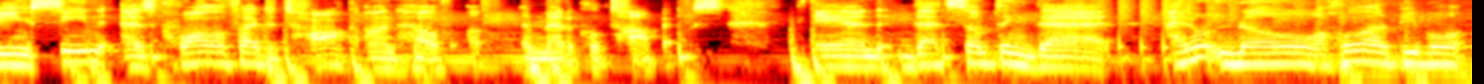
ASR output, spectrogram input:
Being seen as qualified to talk on health and medical topics. And that's something that I don't know a whole lot of people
